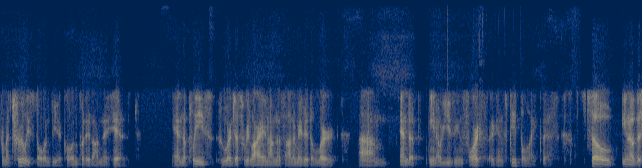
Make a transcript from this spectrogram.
from a truly stolen vehicle and put it on the his. And the police, who are just relying on this automated alert, um, end up, you know, using force against people like this. So, you know, this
